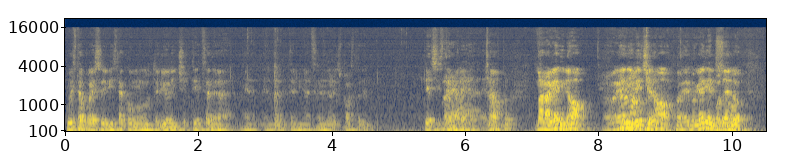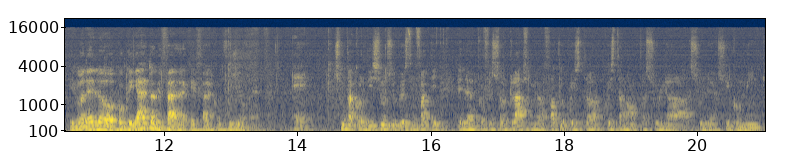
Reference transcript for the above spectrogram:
questa può essere vista come un'ulteriore incertezza nella, nella- determinazione della risposta del, del sistema Reale, reale. no? certo. Ma magari no, ma magari No, no. invece no, ma magari è il modello, il modello complicato che fa, che fa confusione. Sono d'accordissimo su questo, infatti il professor Claps mi aveva fatto questa, questa nota sulla- sulle- sui commenti.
